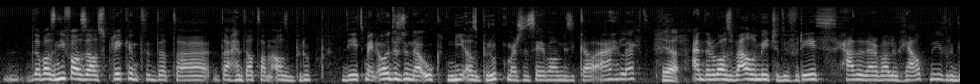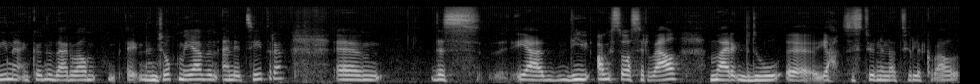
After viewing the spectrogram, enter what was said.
dat was niet vanzelfsprekend dat, dat, dat je dat dan als beroep deed. Mijn ouders doen dat ook niet als beroep, maar ze zijn wel muzikaal aangelegd. Ja. En er was wel een beetje de vrees, ga je daar wel je geld mee verdienen en kun je daar wel een job mee hebben en et cetera. Um, dus ja, die angst was er wel. Maar ik bedoel, uh, ja, ze steunen natuurlijk wel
